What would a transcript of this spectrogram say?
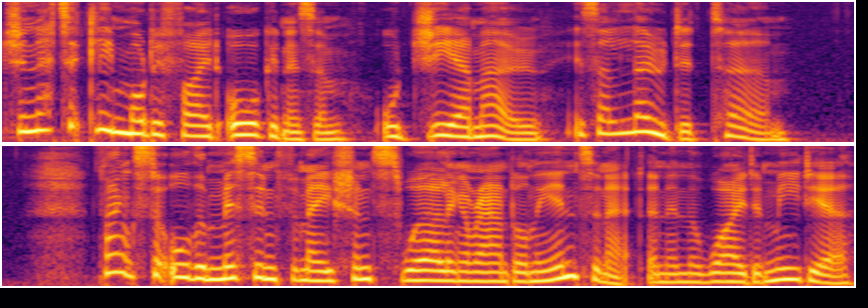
Genetically modified organism, or GMO, is a loaded term. Thanks to all the misinformation swirling around on the internet and in the wider media,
